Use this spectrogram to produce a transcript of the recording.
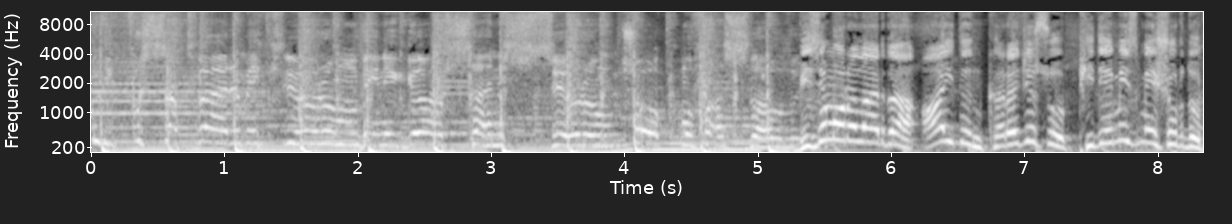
Bir fırsat ver bekliyorum beni görsen istiyorum Çok mu fazla olur Bizim oralarda Aydın, Karacasu pidemiz meşhurdur.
